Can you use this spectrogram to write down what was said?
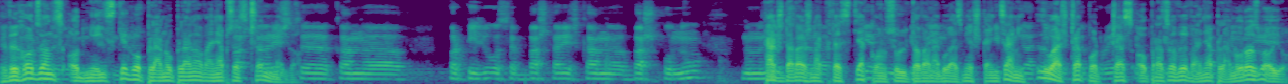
wychodząc od miejskiego planu planowania przestrzennego. Każda ważna kwestia konsultowana była z mieszkańcami, zwłaszcza podczas opracowywania planu rozwoju.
